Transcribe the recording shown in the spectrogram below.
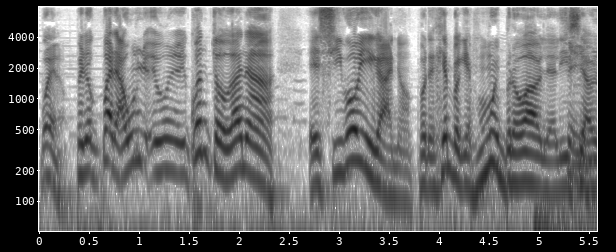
bueno, Pero para, un- un- ¿cuánto gana eh, si voy y gano? Por ejemplo, que es muy probable, Alicia, Sí,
